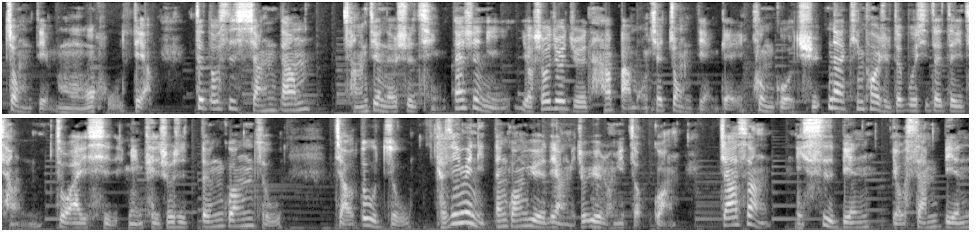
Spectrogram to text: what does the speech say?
重点模糊掉，这都是相当常见的事情。但是你有时候就会觉得他把某一些重点给混过去。那 King Porsche 这部戏在这一场做爱戏里面可以说是灯光足、角度足，可是因为你灯光越亮，你就越容易走光，加上。你四边有三边，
